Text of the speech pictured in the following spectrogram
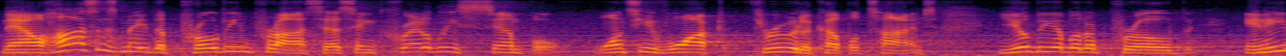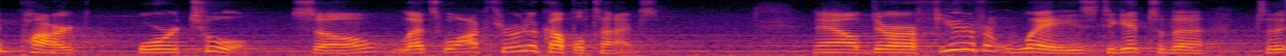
Now, Haas has made the probing process incredibly simple. Once you've walked through it a couple times, you'll be able to probe any part or tool. So let's walk through it a couple times. Now, there are a few different ways to get to the, to,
